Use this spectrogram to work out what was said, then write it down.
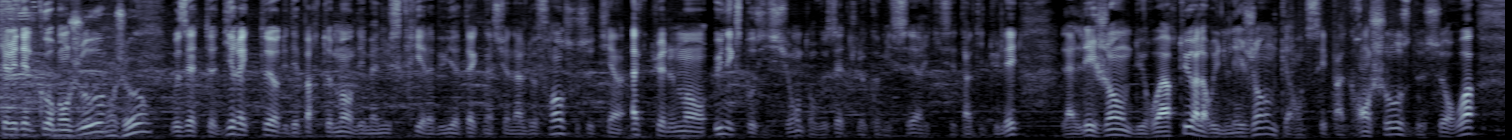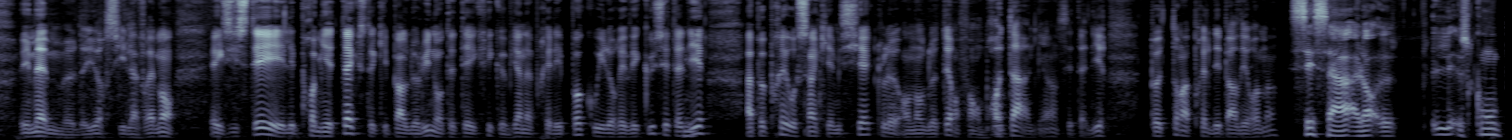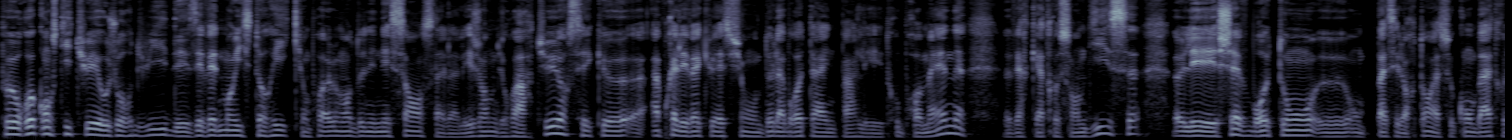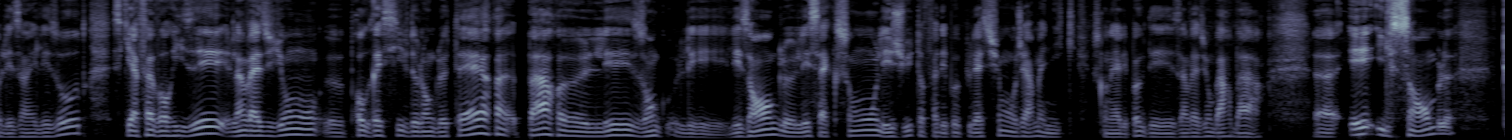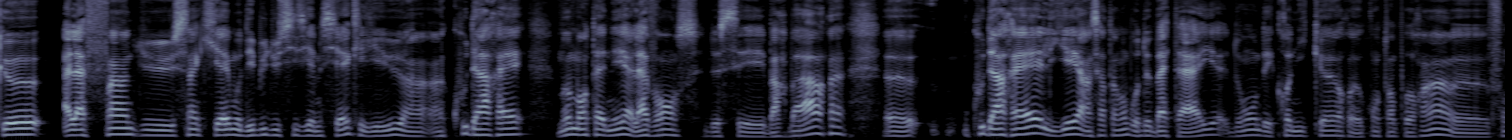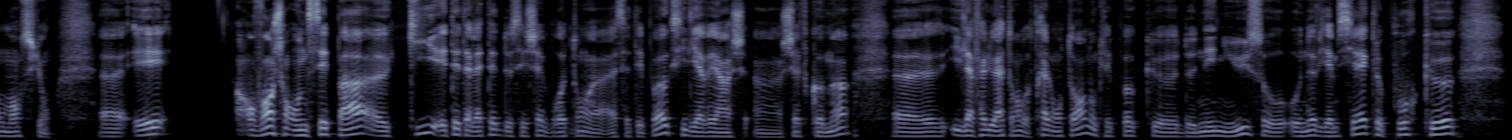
Thierry Delcourt, bonjour. Bonjour. Vous êtes directeur du département des manuscrits à la Bibliothèque nationale de France où se tient actuellement une exposition dont vous êtes le commissaire et qui s'est intitulée La légende du roi Arthur. Alors une légende car on ne sait pas grand-chose de ce roi et même d'ailleurs s'il a vraiment existé. les premiers textes qui parlent de lui n'ont été écrits que bien après l'époque où il aurait vécu, c'est-à-dire à peu près au 5e siècle en Angleterre, enfin en Bretagne, hein, c'est-à-dire peu de temps après le départ des Romains. C'est ça. Alors, euh, ce qu'on peut reconstituer aujourd'hui des événements historiques qui ont probablement donné naissance à la légende du roi Arthur, c'est que euh, après l'évacuation de la Bretagne par les troupes romaines euh, vers 410, euh, les chefs bretons ont passé leur temps à se combattre les uns et les autres, ce qui a favorisé l'invasion progressive de l'Angleterre par les, les, les, Angles, les Saxons, les Jutes, enfin des populations germaniques, puisqu'on est à l'époque des invasions barbares. et il semble que à la fin du 5e, au début du 6e siècle, il y a eu un, coup d'arrêt momentané à l'avance de ces barbares, euh, coup d'arrêt lié à un certain nombre de batailles dont des chroniqueurs euh, contemporains euh, font mention. et en revanche, on ne sait pas euh, qui était à la tête de ces chefs bretons à, cette époque. S'il y avait un, chef commun, euh, il a fallu attendre très longtemps, donc l'époque euh, de Nénius au, au 9e siècle, pour que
